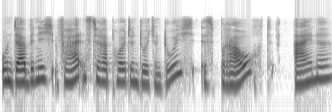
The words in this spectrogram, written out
Und da bin ich Verhaltenstherapeutin durch und durch. Es braucht eine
